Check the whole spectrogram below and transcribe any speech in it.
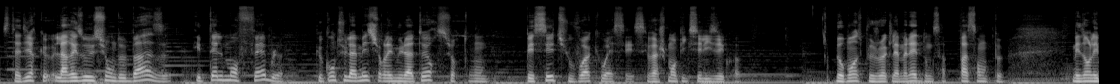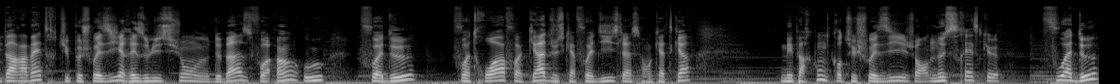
C'est-à-dire que la résolution de base est tellement faible que quand tu la mets sur l'émulateur, sur ton PC, tu vois que ouais, c'est c'est vachement pixelisé quoi. Mais au moins tu peux jouer avec la manette donc ça passe un peu. Mais dans les paramètres, tu peux choisir résolution euh, de base x1 ou x2, x3, x4 jusqu'à x10, là c'est en 4K. Mais par contre, quand tu choisis, genre, ne serait-ce que x2,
